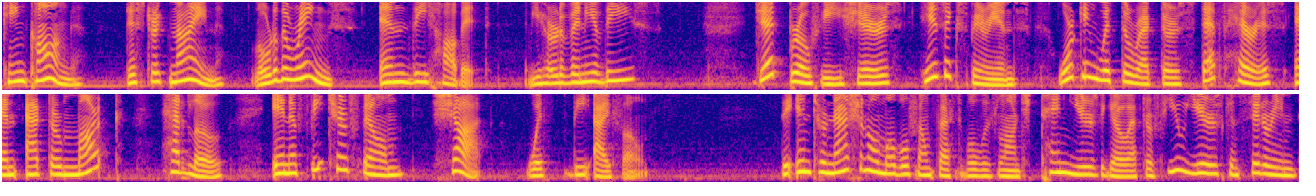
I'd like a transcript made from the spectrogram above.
King Kong, District 9, Lord of the Rings, and The Hobbit. Have you heard of any of these? Jed Brophy shares his experience working with director Stef Harris and actor Mark Hadlow in a feature film shot with the iPhone. The International Mobile Film Festival was launched 10 years ago after a few years considering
